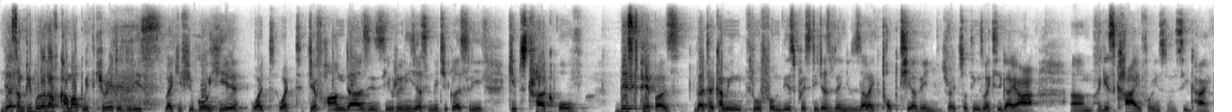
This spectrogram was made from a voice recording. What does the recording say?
there are some people that have come up with curated lists. Like if you go here, what, what Jeff Huang does is he religiously, meticulously keeps track of best papers that are coming through from these prestigious venues. These are like top tier venues, right? So things like SIGIR, um, I guess CHI, for instance, SIGCHI.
